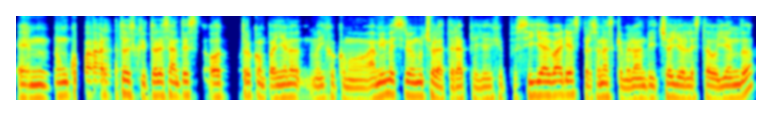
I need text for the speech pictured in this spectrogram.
en un cuarto de escritores antes, otro compañero me dijo como, a mí me sirve mucho la terapia. Yo dije, pues sí, ya hay varias personas que me lo han dicho, yo le he estado oyendo.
